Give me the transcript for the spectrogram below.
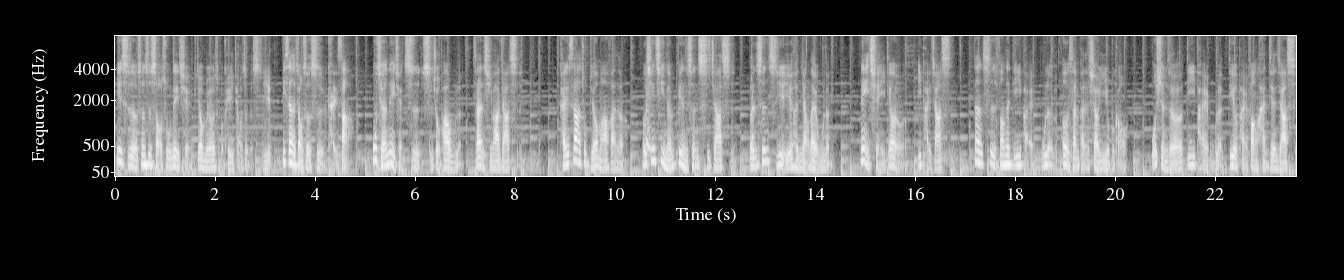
夜使者算是少数内潜比较没有什么可以调整的职业。第三个角色是凯撒，目前的内潜是十九趴无冷，三十七趴加持。凯撒就比较麻烦了，核心技能变身吃加持，本身职业也很仰赖无冷，内潜一定要有一排加持，但是放在第一排无冷二三排的效益又不高，我选择第一排无冷，第二排放罕见加持。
